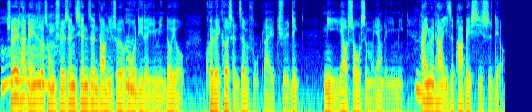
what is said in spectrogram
哦、所以他等于是说，从学生签证到你所有落地的移民，都有魁北克省政府来决定你要收什么样的移民，嗯、他因为他一直怕被稀释掉，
